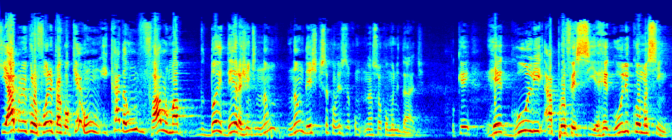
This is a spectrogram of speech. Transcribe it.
que abre o microfone para qualquer um e cada um fala uma doideira, gente. Não, não deixe que isso aconteça na sua comunidade. Ok? Regule a profecia. Regule como assim?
